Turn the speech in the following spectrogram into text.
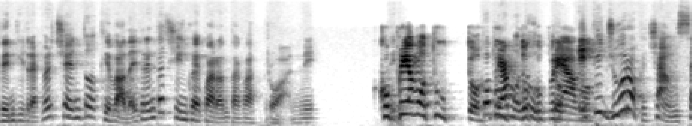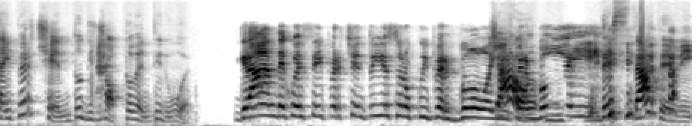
23% che va dai 35 ai 44 anni. Copriamo tutto, copriamo tutto, tutto. Copriamo. E ti giuro che c'è un 6% 18-22. Grande quel 6%, io sono qui per voi, Ciao, per voi. Destatevi,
